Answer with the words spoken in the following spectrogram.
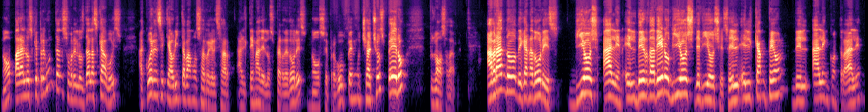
¿no? Para los que preguntan sobre los Dallas Cowboys, Acuérdense que ahorita vamos a regresar al tema de los perdedores. No se preocupen, muchachos, pero pues vamos a darle. Hablando de ganadores, Dios Allen, el verdadero Dios de dioses, el, el campeón del Allen contra Allen.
